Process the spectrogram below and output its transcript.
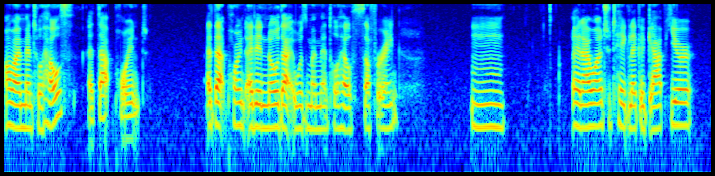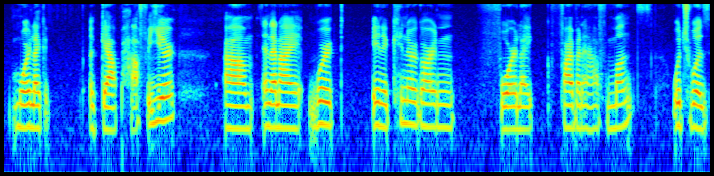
on my mental health at that point. At that point, I didn't know that it was my mental health suffering. Mm. And I wanted to take like a gap year, more like a, a gap half a year um, and then I worked in a kindergarten for like five and a half months, which was,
